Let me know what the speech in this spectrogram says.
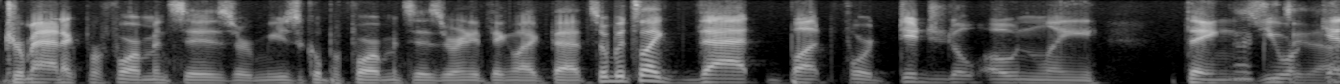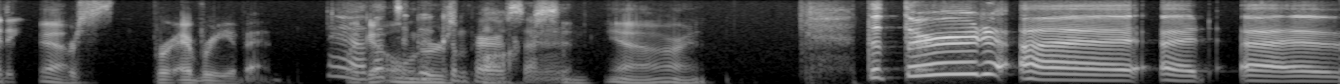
dramatic performances or musical performances or anything like that. So it's like that, but for digital only things you are getting yeah. for, for every event. Yeah, like that's a an good comparison. And, yeah, all right. The third uh, uh, uh,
